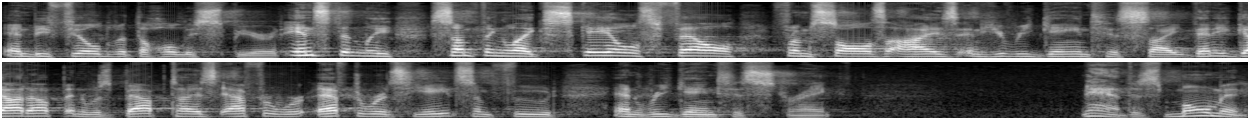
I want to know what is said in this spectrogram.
and be filled with the Holy Spirit. Instantly, something like scales fell from Saul's eyes and he regained his sight. Then he got up and was baptized. Afterward, afterwards, he ate some food and regained his strength. Man, this moment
